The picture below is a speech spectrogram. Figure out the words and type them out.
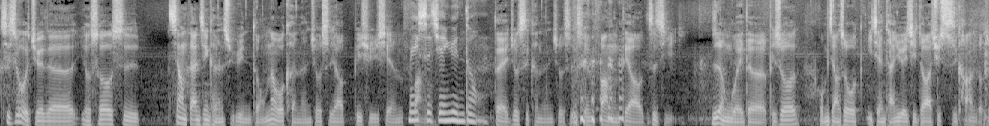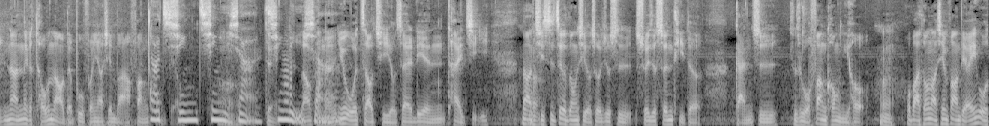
其实我觉得有时候是像单亲可能是运动，那我可能就是要必须先放没时间运动，对，就是可能就是先放掉自己认为的，比如说我们讲说，我以前弹乐器都要去思考很多东西，那那个头脑的部分要先把它放空要掉。清清一下，对清理一下。然后可能因为我早期有在练太极，那其实这个东西有时候就是随着身体的感知，就是我放空以后，嗯，我把头脑先放掉，哎，我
